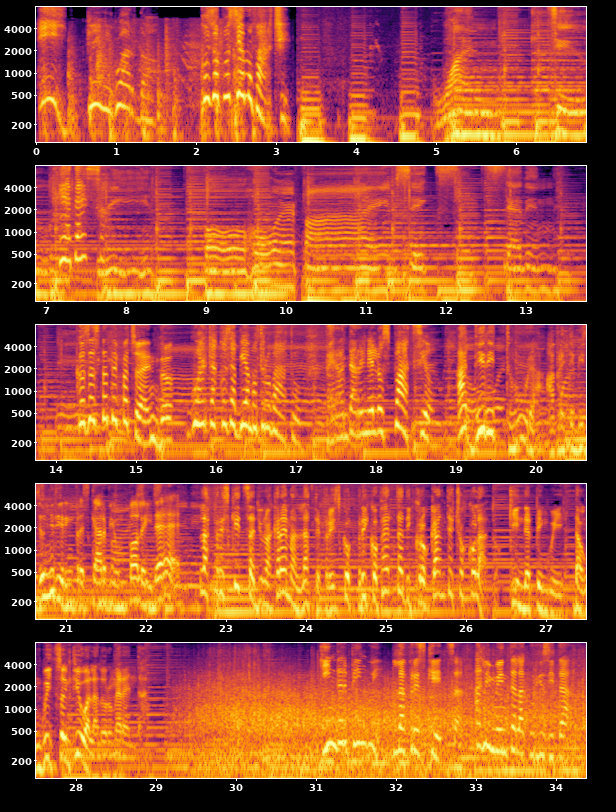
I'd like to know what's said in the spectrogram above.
Ehi, vieni, guarda! Cosa possiamo farci? One, two, E adesso? three, four, five, six, seven, eight. Cosa state facendo? Guarda cosa abbiamo trovato per andare nello spazio! Addirittura avrete bisogno di rinfrescarvi un po' le idee. La freschezza di una crema al latte fresco ricoperta di croccante cioccolato. Kinder Pinguì dà un guizzo in più alla loro merenda. Kinder Pinguì, la freschezza alimenta la curiosità.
